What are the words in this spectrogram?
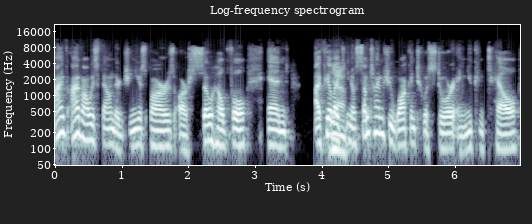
I've I've always found their Genius bars are so helpful, and I feel yeah. like, you know, sometimes you walk into a store and you can tell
